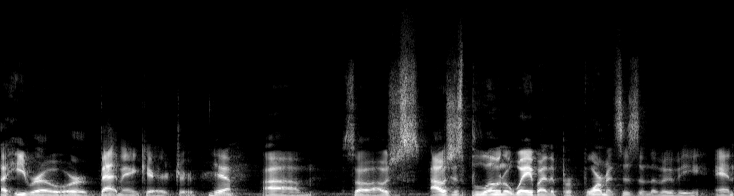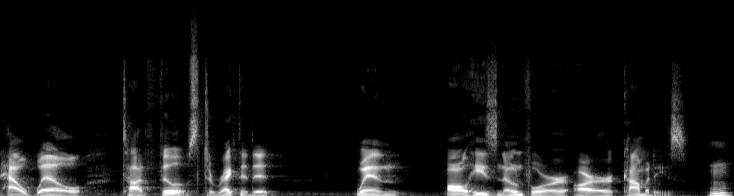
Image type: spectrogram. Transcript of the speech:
a hero or Batman character. Yeah. Um, so I was just I was just blown away by the performances in the movie and how well Todd Phillips directed it when all he's known for are comedies. Mhm.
